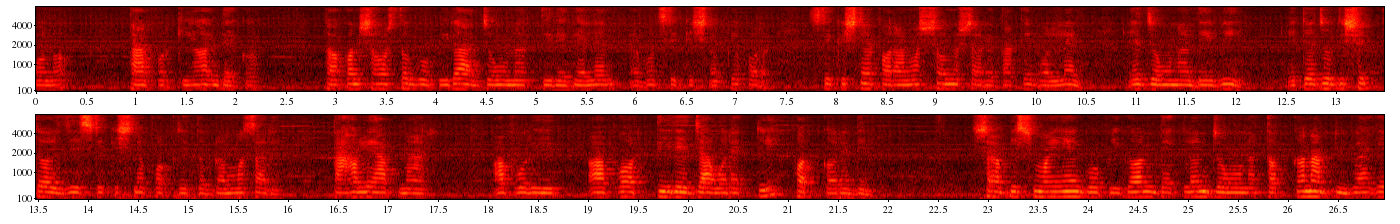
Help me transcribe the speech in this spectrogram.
বলো, তারপর কি হয় দেখো। তখন সমস্ত গোপীরা যমুনার তীরে গেলেন এবং শ্রীকৃষ্ণকে শ্রীকৃষ্ণের পরামর্শ অনুসারে তাকে বললেন, এ যমুনা দেবী, এটা যদি সত্য হয় যে শ্রীকৃষ্ণ প্রকৃত ব্রহ্মচারী, তাহলে আপনার অপরি অপর তীরে যাওয়ার একটি পথ করে দিন। সব বিস্ময়ে গোপীগণ দেখলেন যমুনা তৎক্ষণাৎ বিভাগে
